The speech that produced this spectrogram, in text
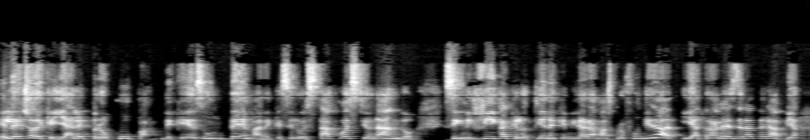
El hecho de que ya le preocupa, de que es un tema, de que se lo está cuestionando, significa que lo tiene que mirar a más profundidad y a través de la terapia,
